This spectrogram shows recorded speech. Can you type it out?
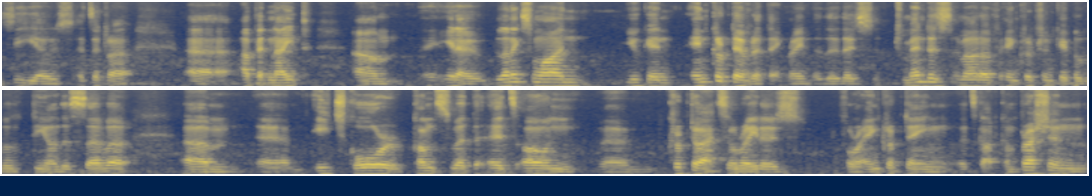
CEOs, etc., uh, up at night. Um, you know, LinuxONE, you can encrypt everything, right? There's a tremendous amount of encryption capability on the server. Um, um, each core comes with its own um, crypto accelerators for encrypting. It's got compression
